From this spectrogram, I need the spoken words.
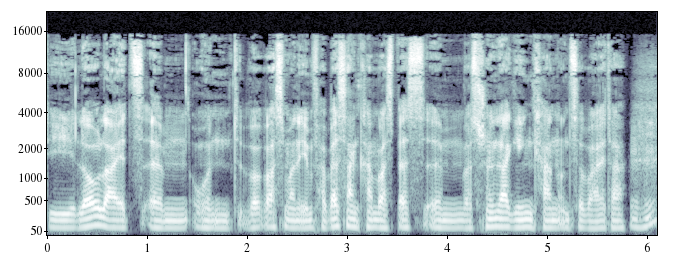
die Lowlights ähm, und was man eben verbessern kann, was best, ähm, was schneller gehen kann und so weiter. Mhm.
